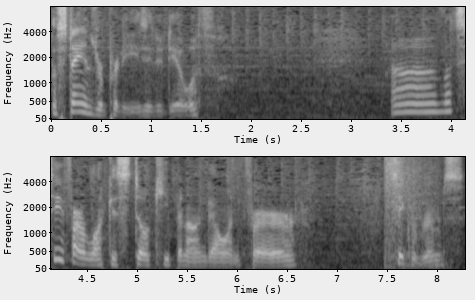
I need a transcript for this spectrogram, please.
the stains were pretty easy to deal with. Uh, let's see if our luck is still keeping on going for secret rooms.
